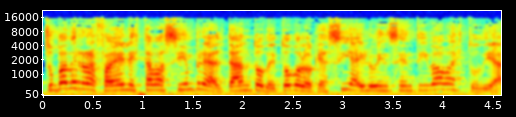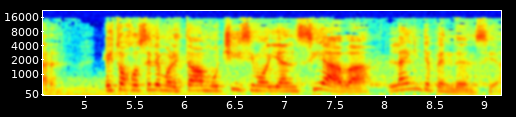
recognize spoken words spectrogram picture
Su padre Rafael estaba siempre al tanto de todo lo que hacía y lo incentivaba a estudiar. Esto a José le molestaba muchísimo y ansiaba la independencia.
